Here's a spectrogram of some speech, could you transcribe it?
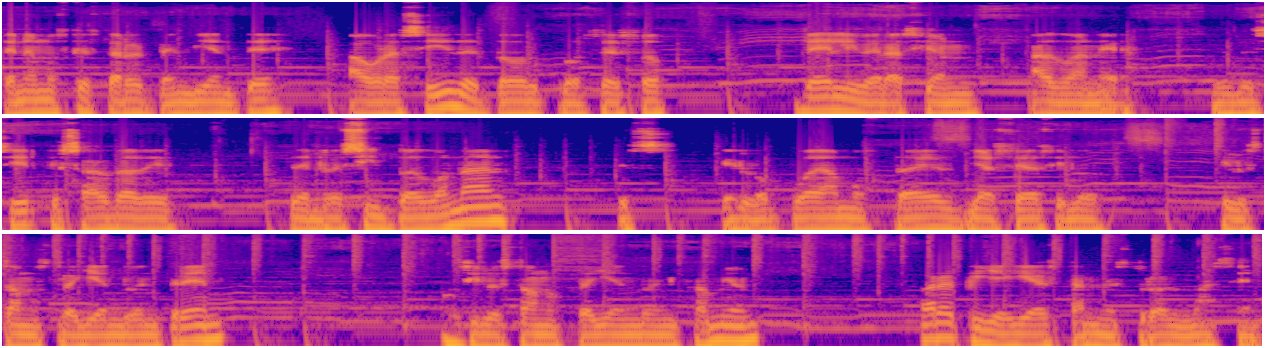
tenemos que estar al pendiente ahora sí de todo el proceso de liberación aduanera. Es decir, que salga de, del recinto aduanal, que lo podamos traer, ya sea si lo si lo estamos trayendo en tren o si lo estamos trayendo en camión, para que llegue hasta nuestro almacén.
